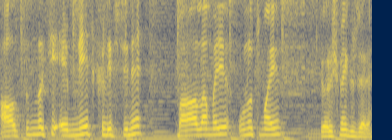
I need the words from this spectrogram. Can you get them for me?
altındaki emniyet klipsini bağlamayı unutmayın. Görüşmek üzere.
